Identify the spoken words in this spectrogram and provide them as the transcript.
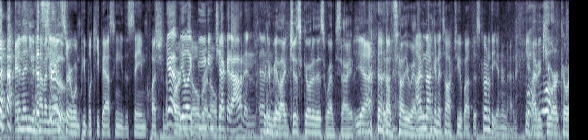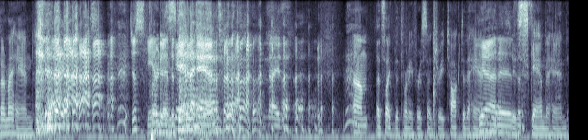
And then you It's have an true. answer when people keep asking you the same question. Of yeah be partners like over you can check it out and, and we can be like, just go to this website. Yeah, It'll tell you everything. I'm not going to talk to you about this. Go to the internet. I have a Whoa. QR code on my hand. just scan Put it this. in. It's Scan the hand. nice um That's like the 21st century. Talk to the hand. Yeah, it is. Just scan the hand.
